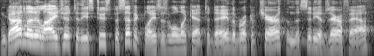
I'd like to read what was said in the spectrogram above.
And God led Elijah to these two specific places we'll look at today the brook of Cherith and the city of Zarephath.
